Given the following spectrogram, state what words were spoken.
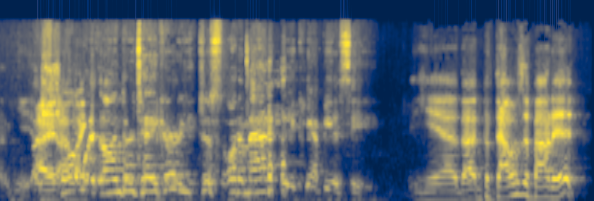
A I, I show like, with Undertaker, you just automatically it can't be a C. yeah, that, but that was about it.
